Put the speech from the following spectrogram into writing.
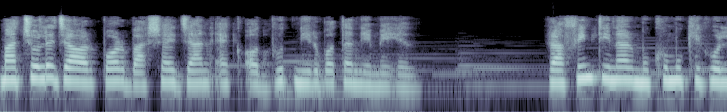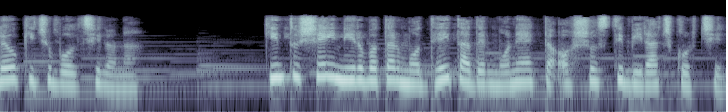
মা চলে যাওয়ার পর বাসায় যান এক অদ্ভুত নির্বতা নেমে এল। রাফিন টিনার মুখোমুখি হলেও কিছু বলছিল না। কিন্তু সেই নির্বতার মধ্যেই তাদের মনে একটা অস্বস্তি বিরাজ করছিল।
